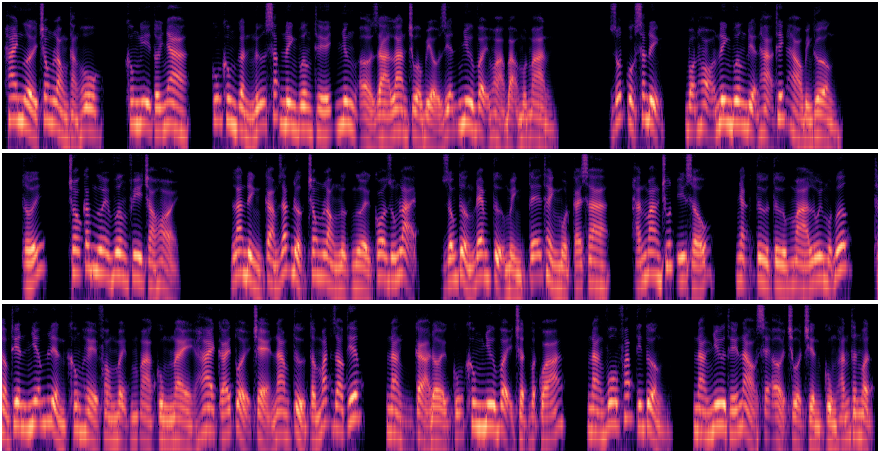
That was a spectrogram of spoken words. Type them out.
Hai người trong lòng thẳng hô, không nghĩ tới nha, cũng không gần nữ sắc ninh vương thế nhưng ở già Lan chùa biểu diễn như vậy hỏa bạo một màn. Rốt cuộc xác định, bọn họ ninh vương điện hạ thích hào bình thường. Tới, cho các ngươi vương phi chào hỏi. Lan Đình cảm giác được trong lòng ngực người co rúm lại, giống tưởng đem tự mình tễ thành một cái xa, hắn mang chút ý xấu, nhạc từ từ mà lui một bước, thẩm thiên nhiễm liền không hề phòng mệnh mà cùng này hai cái tuổi trẻ nam tử tầm mắt giao tiếp, nàng cả đời cũng không như vậy chật vật quá, nàng vô pháp tin tưởng, nàng như thế nào sẽ ở chùa triển cùng hắn thân mật.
